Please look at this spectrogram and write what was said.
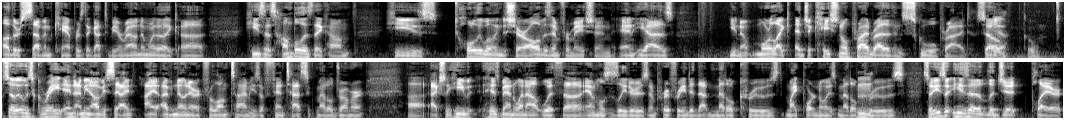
other seven campers that got to be around him. Where they're like, uh, he's as humble as they come. He's totally willing to share all of his information, and he has, you know, more like educational pride rather than school pride. So yeah, cool. so it was great, and I mean, obviously, I, I I've known Eric for a long time. He's a fantastic metal drummer. Uh, actually, he his band went out with uh, Animals as Leaders and Periphery and did that metal cruise, Mike Portnoy's metal cruise. So he's a, he's a legit player.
